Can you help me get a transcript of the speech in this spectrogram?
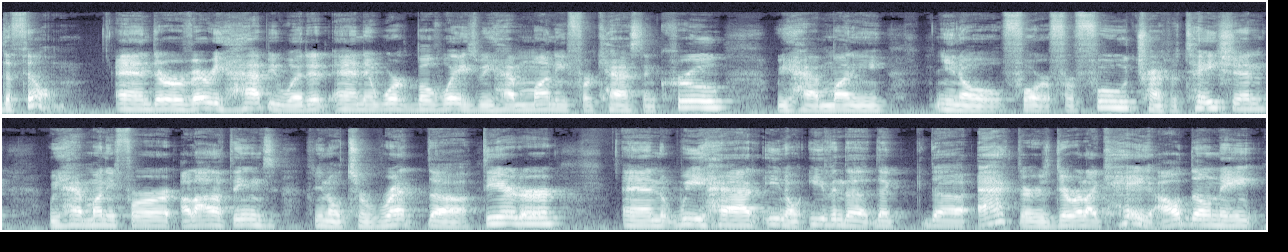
the film. And they were very happy with it and it worked both ways. We had money for cast and crew. We had money you know for for food transportation. We had money for a lot of things you know to rent the theater. And we had you know even the the, the actors they were like hey i'll donate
